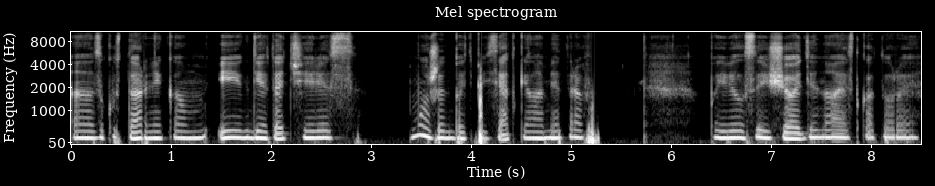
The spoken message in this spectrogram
э, за кустарником и где-то через, может быть, 50 километров появился еще один аист, который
